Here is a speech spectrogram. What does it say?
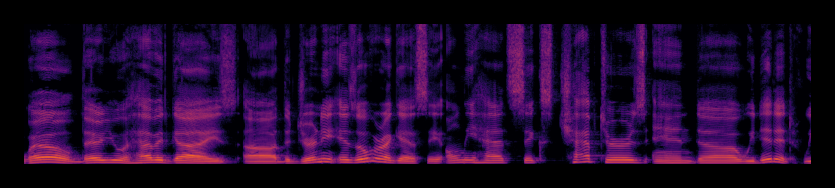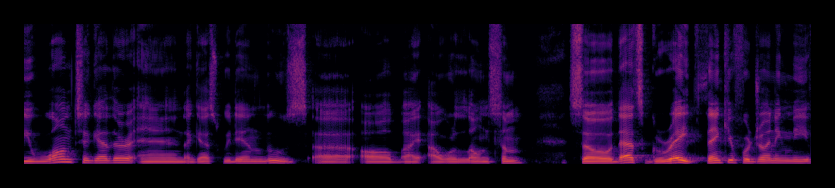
Well, there you have it, guys. Uh, the journey is over, I guess. It only had six chapters, and uh, we did it. We won together, and I guess we didn't lose uh, all by our lonesome. So that's great. Thank you for joining me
